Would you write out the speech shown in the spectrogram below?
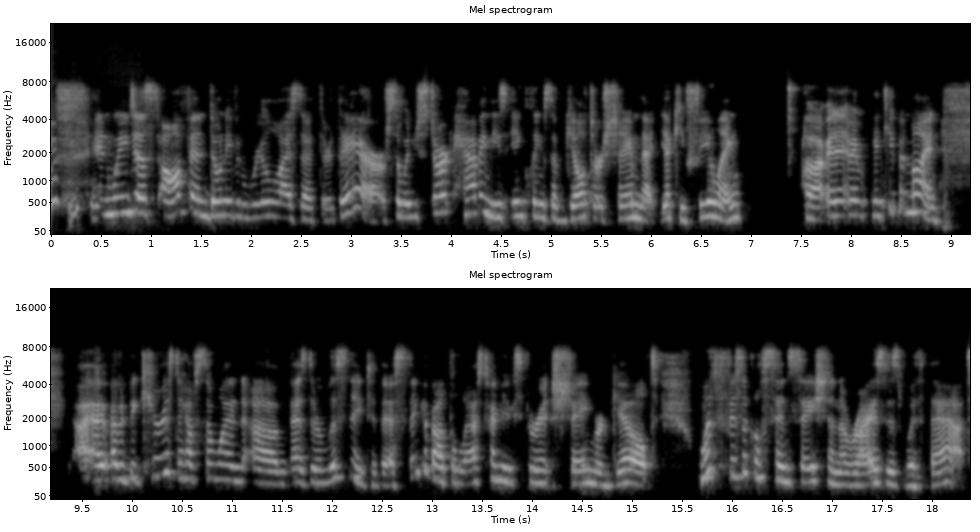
and we just often don't even realize that they're there. So when you start having these inklings of guilt or shame, that yucky feeling uh, and, and, keep in mind, I, I, would be curious to have someone, um, as they're listening to this, think about the last time you experienced shame or guilt. What physical sensation arises with that?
